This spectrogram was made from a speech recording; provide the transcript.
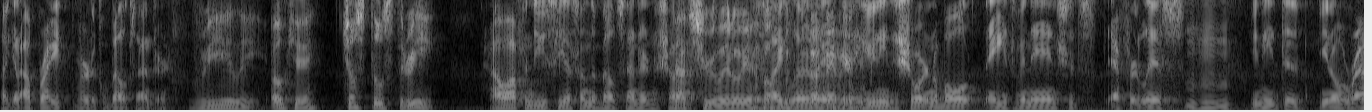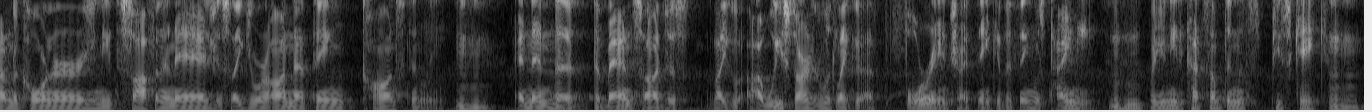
like an upright vertical belt sander. Really? Okay. Just those three. How often do you see us on the belt sander in the shop? That's true. Literally. It's like literally everything. You need to shorten a bolt eighth of an inch. It's effortless. Mm-hmm. You need to, you know, round the corner. You need to soften an edge. It's like you were on that thing constantly. Mm-hmm. and then the the bandsaw just like uh, we started with like a four inch, I think. The thing was tiny, mm-hmm. but you need to cut something that's a piece of cake. Mm-hmm.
